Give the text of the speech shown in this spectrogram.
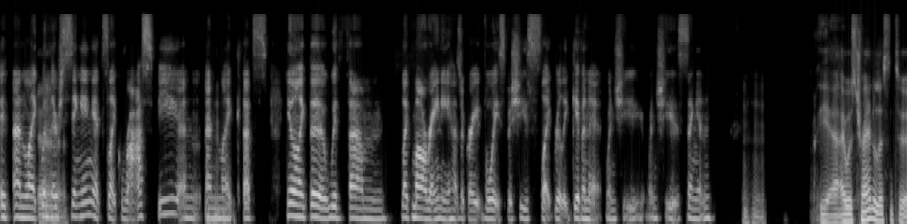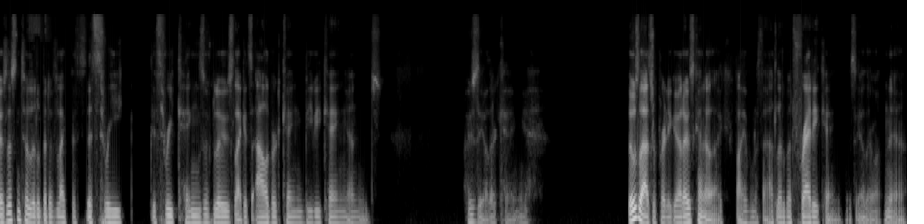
it, and like when they're Uh-huh. singing it's like raspy and and Mhm. like that's you know like the with um like Ma Rainey has a great voice but she's like really given it when she when she is singing. Mhm. Yeah, I was trying to listen to I was listening to a little bit of like the the three the three kings of blues, like it's Albert King, BB King, and who's the other king? Those lads are pretty good. I was kind of like vibing with that a little bit. Freddie King is the other one, yeah.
